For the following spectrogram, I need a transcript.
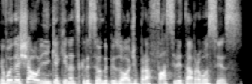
Eu vou deixar o link aqui na descrição do episódio para facilitar para vocês.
